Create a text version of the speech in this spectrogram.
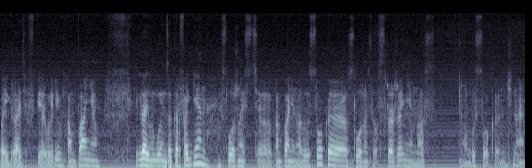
поиграть в Первый Рим, в компанию. Играть мы будем за Карфаген. Сложность э, кампании у нас высокая, сложность сражения у нас э, высокая. Начинаем.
